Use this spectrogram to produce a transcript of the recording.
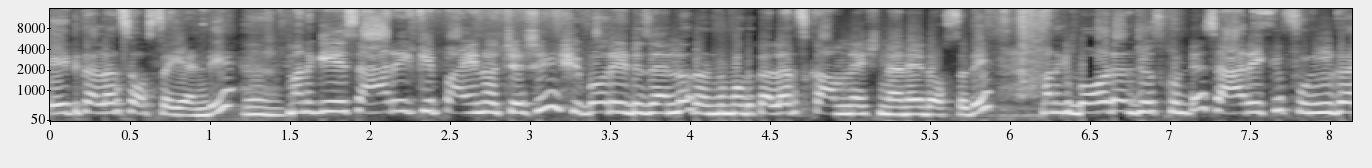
ఎయిట్ కలర్స్ వస్తాయండి. మనకి శారీకి పైన వచ్చేసి షిబోరి డిజైన్లో రెండు మూడు కలర్స్ కాంబినేషన్ అనేది వస్తుంది. మనకి బార్డర్ చూసుకుంటే శారీకి ఫుల్గా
